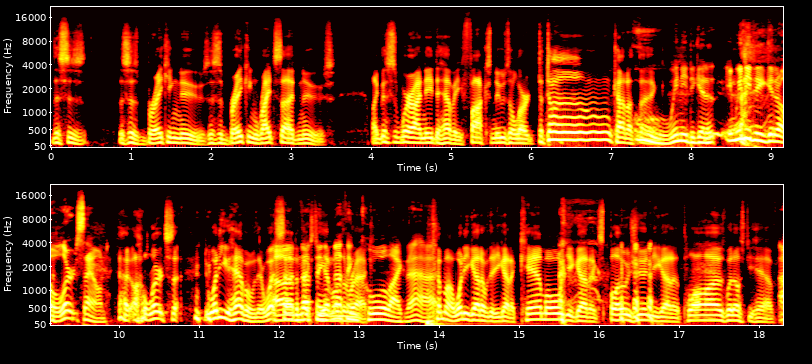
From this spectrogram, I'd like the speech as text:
this is this is breaking news. This is breaking right side news. Like this is where I need to have a Fox News alert, da-dun, kind of Ooh, thing. we need to get a we need to get an alert sound. Alerts. What do you have over there? What Uh, sound effects do you have on the rack? nothing cool like that. Come on, what do you got over there? You got a camel, you got an explosion, you got applause. What else do you have? Uh,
